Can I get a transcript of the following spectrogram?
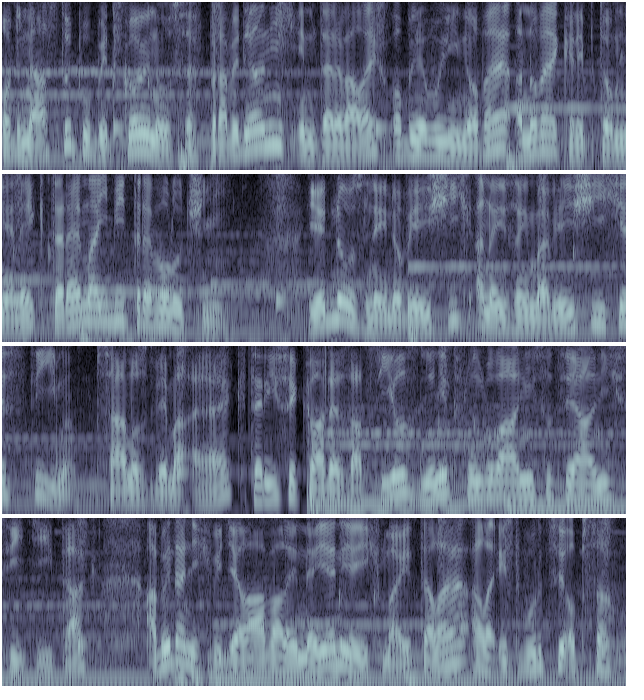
Od nástupu Bitcoinu se v pravidelných intervalech objevují nové a nové kryptoměny, které mají být revoluční. Jednou z nejnovějších a nejzajímavějších je Steam, psáno s dvěma E, který si klade za cíl změnit fungování sociálních sítí tak, aby na nich vydělávali nejen jejich majitelé, ale i tvůrci obsahu.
